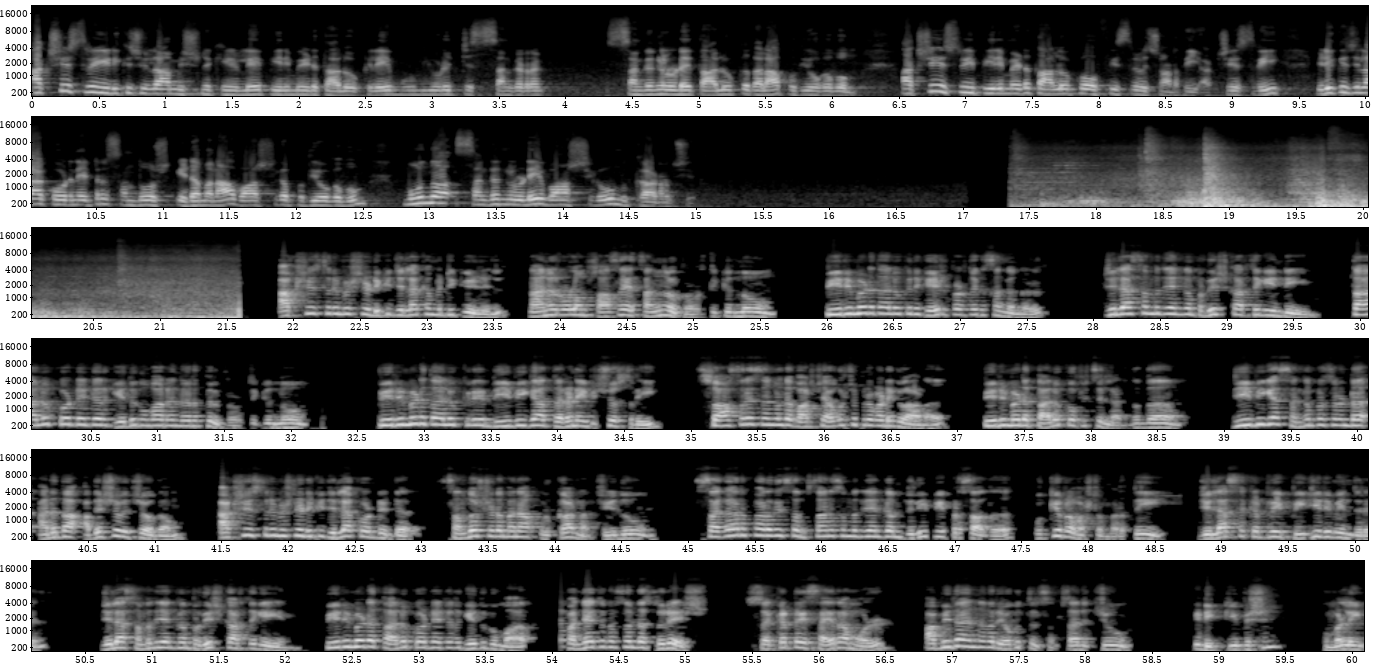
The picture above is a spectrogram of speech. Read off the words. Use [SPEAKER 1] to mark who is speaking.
[SPEAKER 1] അക്ഷയശ്രീ ഇടുക്കി ജില്ലാ മിഷന് കീഴിലെ പീരുമേട് താലൂക്കിലെ മൂന്ന് യൂണിറ്റ് സംഘടന സംഘങ്ങളുടെ താലൂക്ക് തല പൊതുയോഗവും അക്ഷയശ്രീ പീരുമേട് താലൂക്ക് ഓഫീസിൽ വെച്ച് നടത്തി. അക്ഷയശ്രീ ഇടുക്കി ജില്ലാ കോർഡിനേറ്റർ സന്തോഷ് ഇടമന വാർഷിക പൊതുയോഗവും മൂന്ന് സംഘങ്ങളുടെ വാർഷികവും ഉദ്ഘാടനം ചെയ്തു.
[SPEAKER 2] അക്ഷയശ്രീ മിഷൻ ഇടുക്കി ജില്ലാ കമ്മിറ്റി കീഴിൽ നാനൂറോളം സ്വാശ്രയ സംഘങ്ങൾ പ്രവർത്തിക്കുന്നു. പീരുമേട് താലൂക്കിന് കീഴിൽ പ്രവർത്തിക്കുന്ന സംഘങ്ങൾ ജില്ലാ സമിതി അംഗം പ്രതീഷ് കാർത്തികേന്റെയും താലൂക്ക് കോർഡിനേറ്റർ ഗീതകുമാറിന്റെ നേതൃത്വത്തിൽ പ്രവർത്തിക്കുന്നു. പിരിമിഡ് താലൂക്കിലെ ദീപിക തരണി വിശ്വശ്രീ സ്വാശ്രയ സംഘങ്ങളുടെ വർഷാഘോഷ പരിപാടികളാണ് പിരിമിഡ് താലൂക്ക് ഓഫീസിൽ നടന്നത് ദീപിക സംഘം പ്രസിഡന്റ് അനിത അധ്യക്ഷ വെച്ച യോഗം അക്ഷയശ്രീ മിഷൻ ഇടുക്കി ജില്ലാ കോർഡിനേറ്റർ സന്തോഷ് ഇടമന ഉദ്ഘാടനം ചെയ്തു. സഹകരണ ഭാരതി സംസ്ഥാന സമിതി അംഗം ദിലീപ് പി പ്രസാദ് മുഖ്യപ്രഭാഷണം നടത്തി. ജില്ലാ സെക്രട്ടറി പി ജി രവീന്ദ്രൻ ജില്ലാ സമിതി അംഗം Pratheesh Karthikeyan Peerumedu taluk coordinator Geethukumar panchayat president Suresh secretary Sairamol Abitha എന്നിവർ യോഗത്തിൽ സംസാരിച്ചു. ഇടുക്കി വിഷൻ உங்களை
